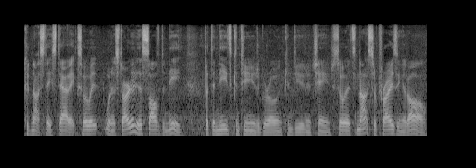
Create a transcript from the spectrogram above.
could not stay static. So it, when it started, it solved a need, but the needs continue to grow and continue to change. So it's not surprising at all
